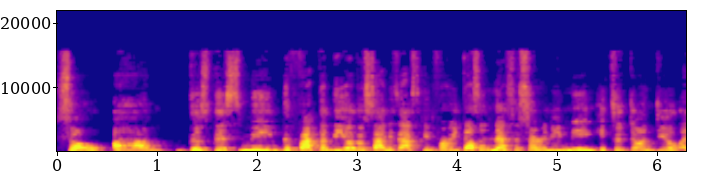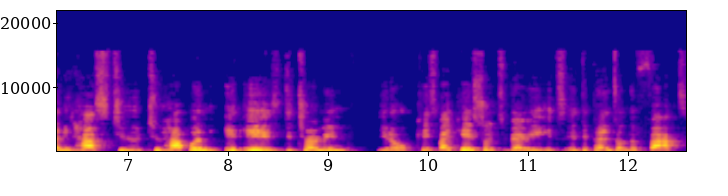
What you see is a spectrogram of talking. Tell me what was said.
So, um, does this mean the fact that the other side is asking for it doesn't necessarily mean it's a done deal and it has to, to happen. It is determined, you know, case by case. So it's very, it's, it depends on the facts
